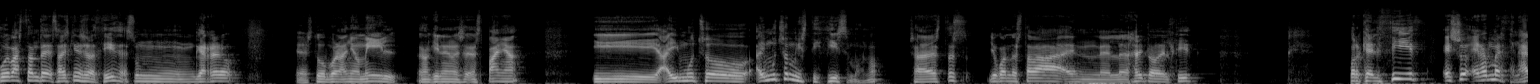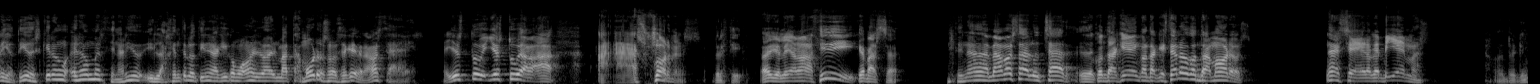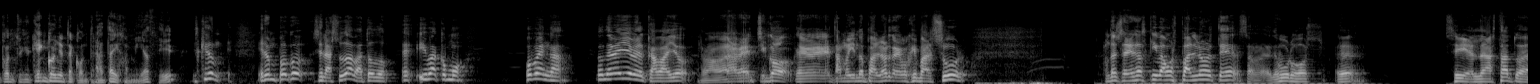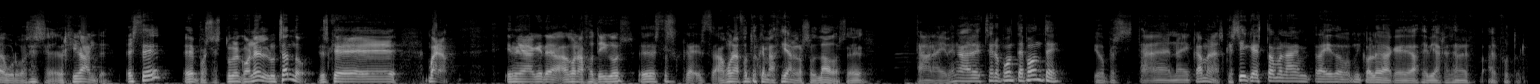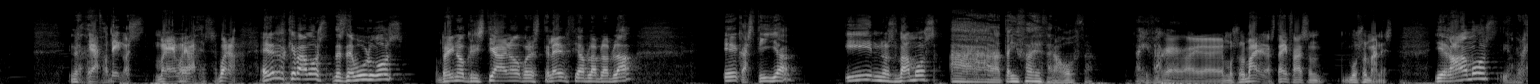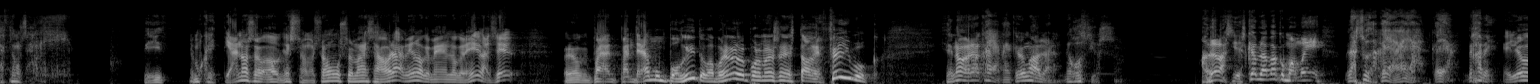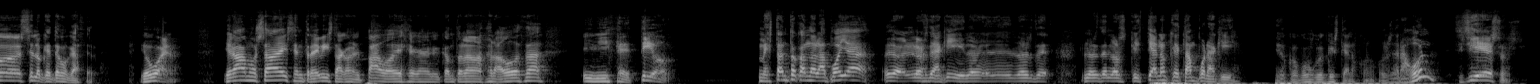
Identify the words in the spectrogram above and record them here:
fue bastante. ¿Sabéis quién es el Cid? Es un guerrero. Estuvo por el año 1000 aquí en, España. Y hay mucho, hay mucho misticismo, ¿no? O sea, esto es. Yo cuando estaba en el ejército del Cid. Porque el Cid eso era un mercenario, tío. Es que era, era un mercenario y la gente lo tiene aquí como "Oh, el, matamoros no sé qué. Pero vamos a ver. Yo estuve, yo estuve a, sus órdenes del Cid. Yo le llamaba Cidi, ¿qué pasa? Dice, nada, vamos a luchar. ¿Contra quién? ¿Contra cristianos o contra moros? No sé, lo que pillemos. ¿Quién, coño te contrata, hijo mío? Es que era, un- poco. Se la sudaba todo. eh, Iba como. Pues venga, donde me lleve el caballo. Pero a ver, chico, que estamos yendo para el norte, tenemos que ir para el sur. Entonces, en esas que íbamos para el norte, de Burgos, ¿eh? Sí, el de la estatua de Burgos, ese, el gigante. Este, eh, pues estuve con él luchando. Es que. Bueno, y mira, aquí te hago unas eh, Estas, es- algunas fotos que me hacían los soldados, ¿eh? Estaban ahí, venga, lechero, ponte, ponte. Digo, pues está, no hay cámaras. Que sí, que esto me lo ha traído mi colega que hace viajes en el, al futuro. Y nos hacía foticos. Muy, muy gracias. Bueno, en esas que vamos desde Burgos, reino cristiano por excelencia, bla, bla, bla, eh, Castilla, y nos vamos a la taifa de Zaragoza. Taifa que eh, musulmanes, las taifas son musulmanes. Llegamos, digo, ¿pero qué hacemos aquí? ¿Somos cristianos o o qué somos? ¿Somos musulmanes ahora? Mira lo que me, lo que me digas, ¿eh? Pero para, para enterarme un poquito, para ponerlo por lo menos en estado de Facebook. Dice, no, no, calla, que vengo a hablar, negocios. Hablaba así, es que hablaba como muy. La suda, calla, calla, calla, déjame, que yo sé lo que tengo que hacer. Y bueno, llegamos ahí, se entrevista con el pavo ese que controlaba Zaragoza, y dice, tío, me están tocando la polla lo- los de aquí, lo- los de los, de los cristianos que están por aquí. Digo, ¿cómo que cristianos? ¿Con, los de Aragón? Dice, sí, esos.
